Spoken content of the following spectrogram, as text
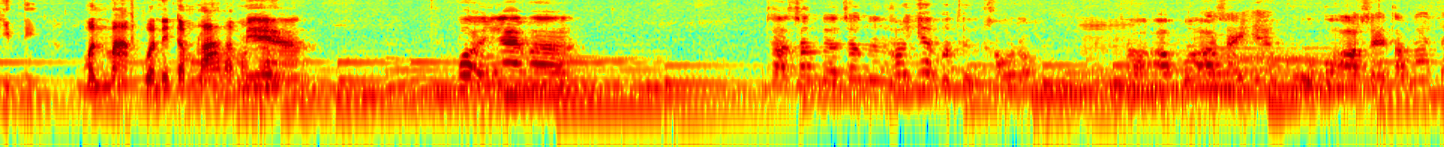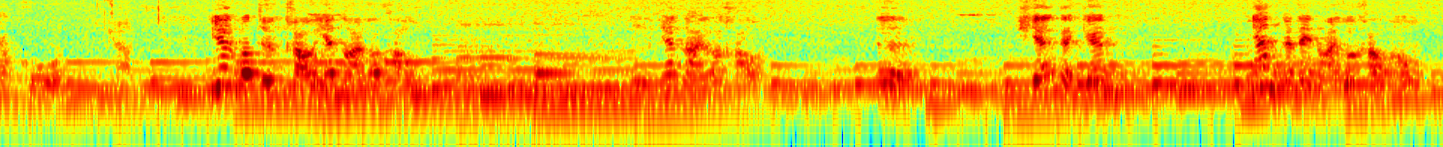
ทิพย์นี่ มันมากกว่าในตำราแล้วมั้งแม่ครับนบอกง่ายๆว่าถ้าสั้นแต่สั้นหนึงเขาเฮี้ยนบ่ถึงเขาดอกอืม เขาเอาบ่อาศัยแห้งคู่บ่อาศัยตำราจากคู่ครับ เฮี้ยนบ่ถึงเขาเฮี้ยนหน่อยกว่าเขา อืมเฮี้ยนหน่อยกว่าเขา เออเขียนก็เขียนยันก็ได้หน่อยกว่าเขาเอาอืมอืม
